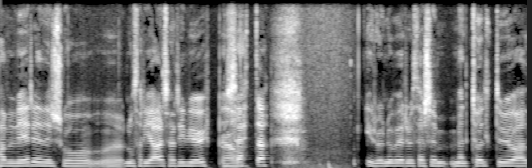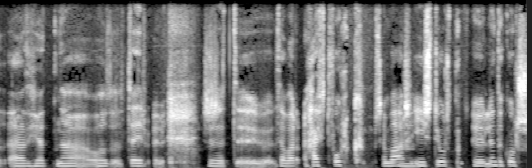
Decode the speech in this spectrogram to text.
hafi verið eins og nú þarf ég aðeins að rifja upp Já. þetta í raun og veru það sem menn töldu að, að hérna og þeir sagt, það var hæft fólk sem var í stjórn uh, Lindakóls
